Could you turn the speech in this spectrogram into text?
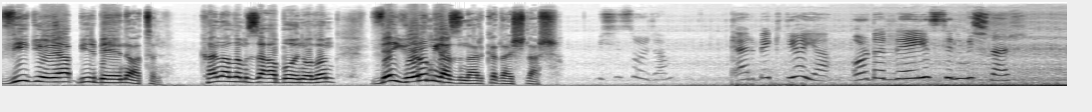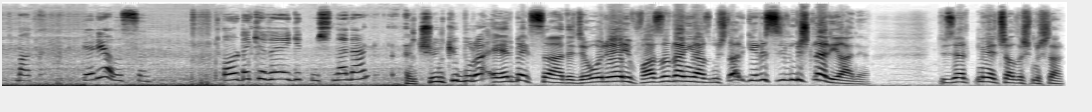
videoya bir beğeni atın. Kanalımıza abone olun ve yorum yazın arkadaşlar. Bir şey. Erbek diyor ya orada R'yi silmişler. Bak görüyor musun? Oradaki R gitmiş. Neden? Yani çünkü bura Erbek sadece. Orayı fazladan yazmışlar geri silmişler yani. Düzeltmeye çalışmışlar.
